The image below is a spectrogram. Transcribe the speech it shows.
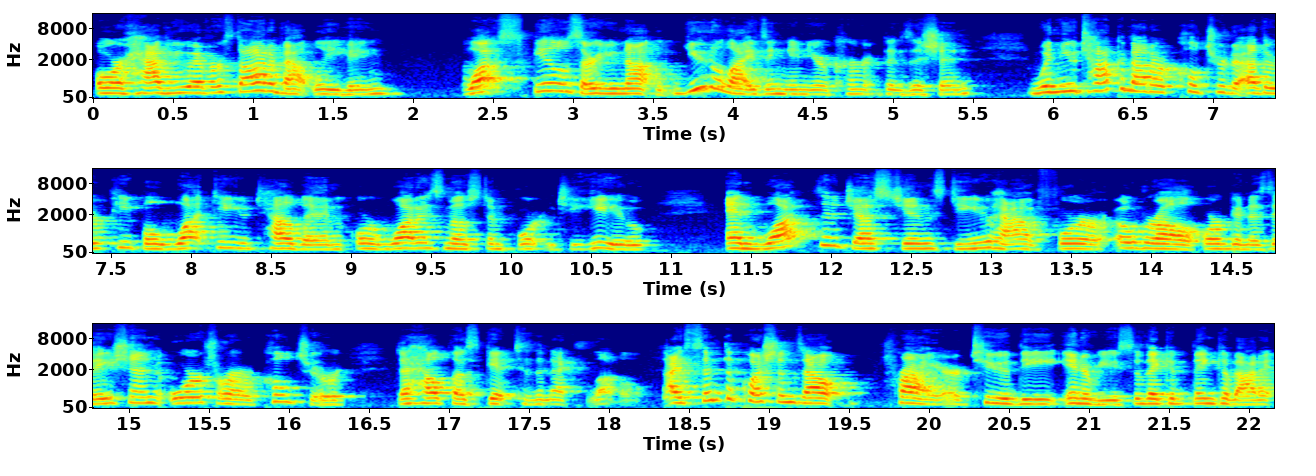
Or have you ever thought about leaving? What skills are you not utilizing in your current position? When you talk about our culture to other people, what do you tell them or what is most important to you? And what suggestions do you have for our overall organization or for our culture to help us get to the next level? I sent the questions out prior to the interview so they could think about it.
